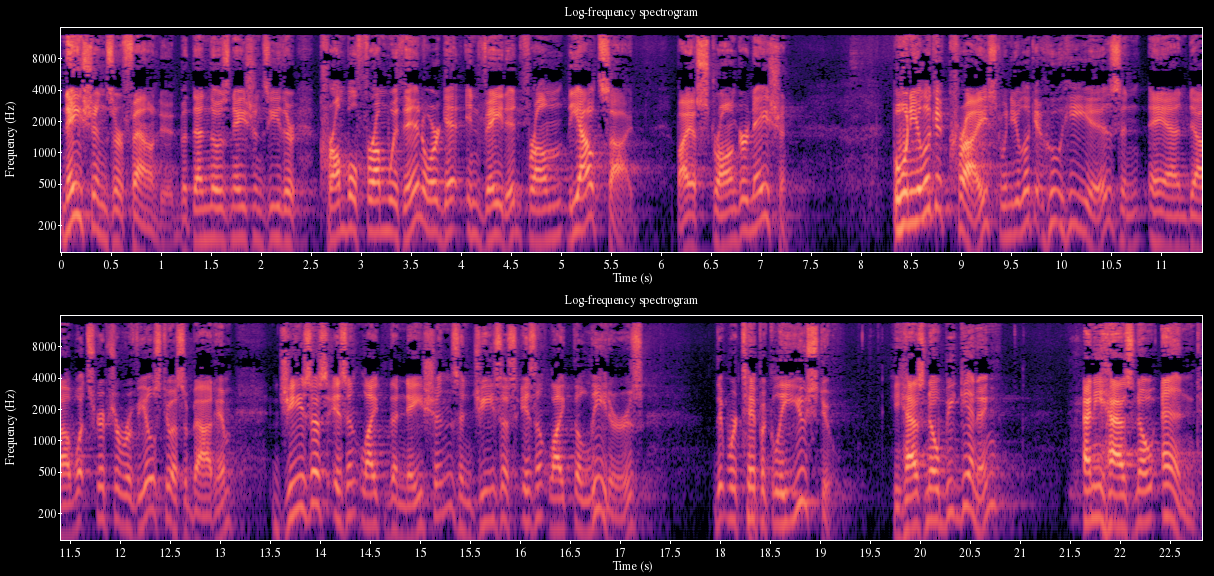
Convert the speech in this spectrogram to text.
Nations are founded, but then those nations either crumble from within or get invaded from the outside by a stronger nation. But when you look at Christ, when you look at who he is and, and uh, what Scripture reveals to us about him, Jesus isn't like the nations and Jesus isn't like the leaders that we're typically used to. He has no beginning and he has no end.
